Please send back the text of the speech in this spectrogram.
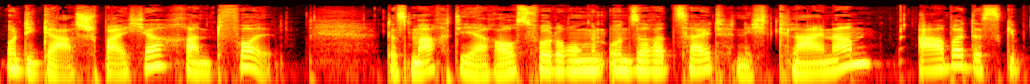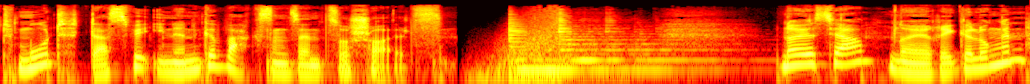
und die Gasspeicher randvoll. Das macht die Herausforderungen unserer Zeit nicht kleiner, aber das gibt Mut, dass wir ihnen gewachsen sind, so Scholz. Neues Jahr, neue Regelungen.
